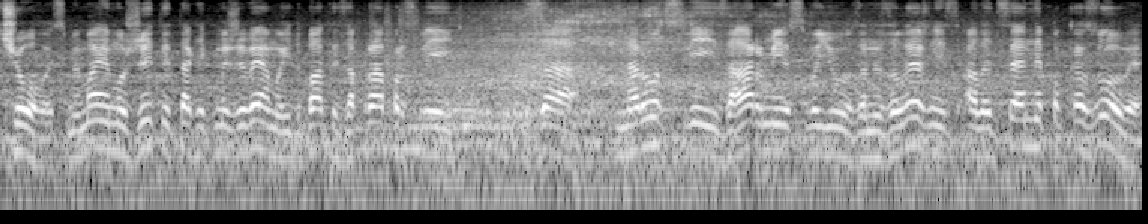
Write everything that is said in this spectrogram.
чогось. Ми маємо жити так, як ми живемо, і дбати за прапор свій, за народ свій, за армію свою, за незалежність, але це не показове.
